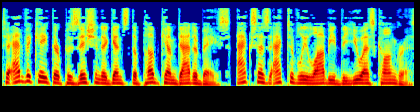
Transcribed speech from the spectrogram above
To advocate their position against the PubChem database, ACS has actively lobbied the U.S. Congress.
